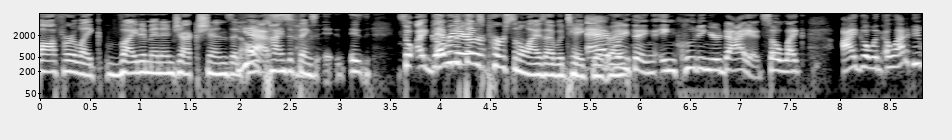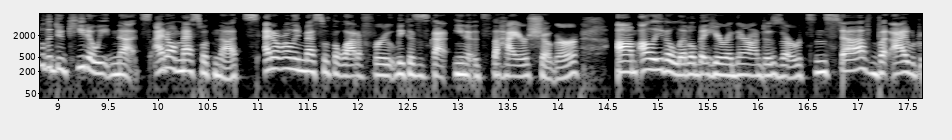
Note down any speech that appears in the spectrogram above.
offer like vitamin injections and Yes. all kinds of things. It- it- So I go everything's there. personalized. I would take it right. everything, including your diet. So, like, I go in. A lot of people that do keto eat nuts. I don't mess with nuts. I don't really mess with a lot of fruit because it's got, you know, it's the higher sugar. Um, I'll eat a little bit here and there on desserts and stuff, but I would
